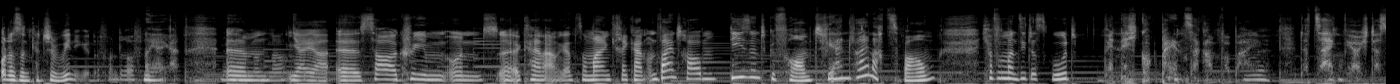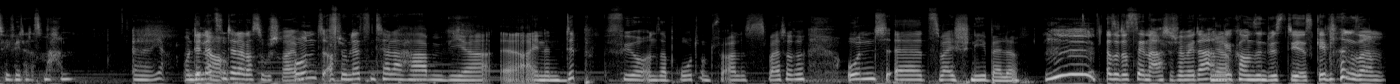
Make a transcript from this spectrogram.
Oder sind ganz schön wenige davon drauf. Naja, ja. Ähm, ja, ja. Äh, Sour Cream und, äh, keine Ahnung, ganz normalen Crackern. Und Weintrauben, die sind geformt wie ein Weihnachtsbaum. Ich hoffe, man sieht das gut. Wenn nicht, guckt bei Instagram vorbei. Da zeigen wir euch das, wie wir das machen. Äh, ja. Und den Genau. letzten Teller darfst du beschreiben. Und auf dem letzten Teller haben wir äh, einen Dip für unser Brot und für alles weitere. Und äh, zwei Schneebälle. Also das ist der Nachtisch. Wenn wir da Ja. angekommen sind, wisst ihr, es geht langsam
